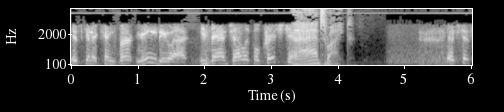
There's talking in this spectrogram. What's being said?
is going to convert me to a evangelical Christian. That's right. It's just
